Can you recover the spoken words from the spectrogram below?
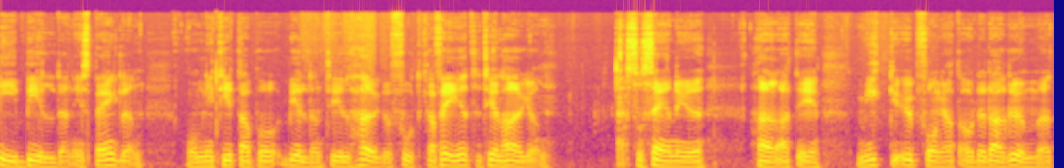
i bilden i spegeln. Om ni tittar på bilden till höger, fotografiet till höger, så ser ni ju här att det är mycket uppfångat av det där rummet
